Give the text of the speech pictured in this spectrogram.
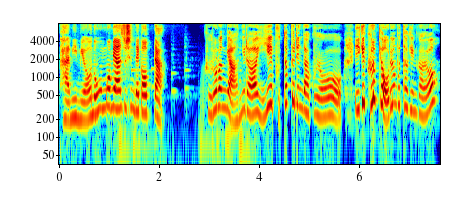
밤이면 온몸에 안 쑤신 데가 없다. 그러란 게 아니라 이해 부탁드린다고요. 이게 그렇게 어려운 부탁인가요?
